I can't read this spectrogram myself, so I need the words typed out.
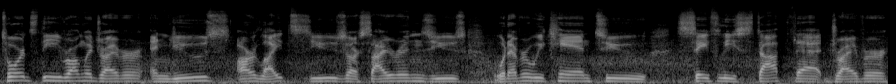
towards the wrong way driver and use our lights, use our sirens, use whatever we can to safely stop that driver,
